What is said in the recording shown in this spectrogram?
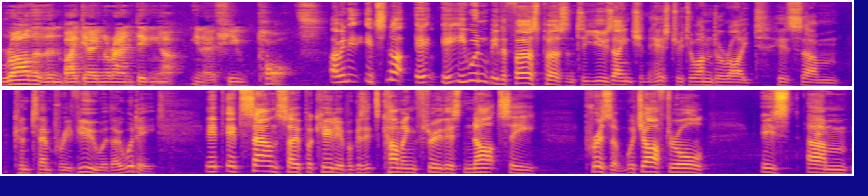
rather than by going around digging up you know a few pots. I mean, it's not. It, he wouldn't be the first person to use ancient history to underwrite his um, contemporary view, though, would he? It, it sounds so peculiar because it's coming through this Nazi prism, which, after all, is um,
